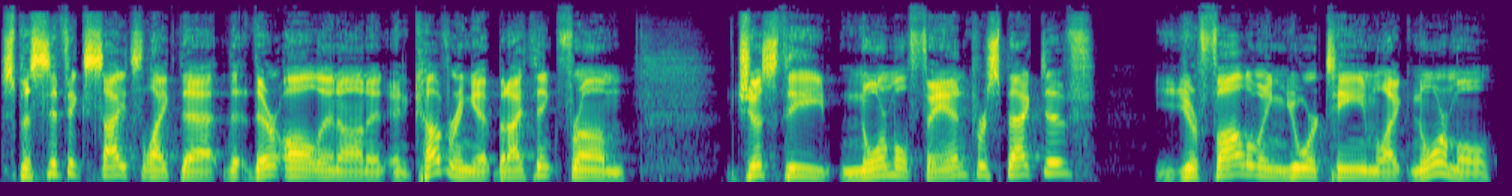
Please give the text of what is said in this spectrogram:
Specific sites like that, they're all in on it and covering it. But I think from just the normal fan perspective, you're following your team like normal,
